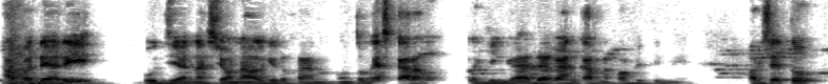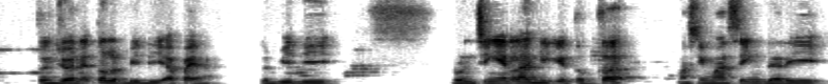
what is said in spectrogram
Apa dari ujian nasional gitu kan. Untungnya sekarang lagi nggak ada kan karena COVID ini. Harusnya tuh tujuannya tuh lebih di apa ya? Lebih di runcingin lagi gitu ke masing-masing dari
